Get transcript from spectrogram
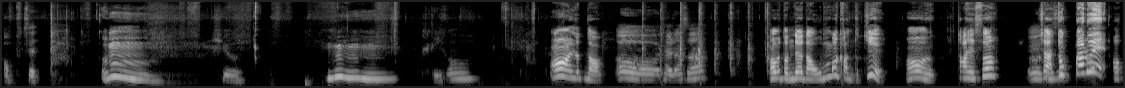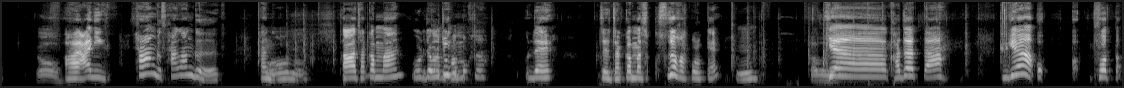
없앴다. 음. 휴, 음. 그리고, 아 알렸다. 어, 잘 잤어? 아 맞다. 근데 나 엄마가 안 떴지? 어. 다 됐어? 어, 자 됐어. 똑바로 해. 어. 어. 아 아니 상황극 상황극. 한, 어, 너. 아 잠깐만. 우리 일단 저기 좀밥 먹자. 그래. 이제 잠깐만 수- 수저 갖고 올게. 응. 나도 야 가져왔다. 야, 어, 어 부었다.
